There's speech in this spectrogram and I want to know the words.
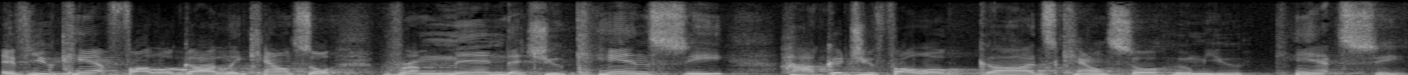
If you can't follow godly counsel from men that you can see, how could you follow God's counsel whom you can't see?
